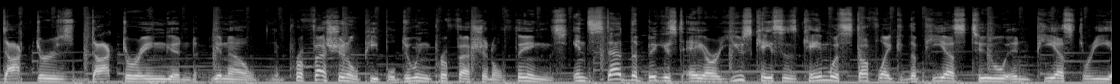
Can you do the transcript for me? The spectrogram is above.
doctors doctoring and, you know, professional people doing professional things. Instead, the biggest AR use cases came with stuff like the PS2 and PS3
